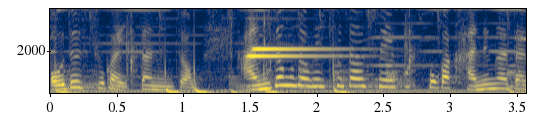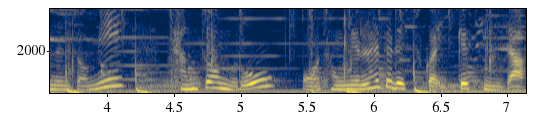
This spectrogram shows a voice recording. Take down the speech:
얻을 수가 있다는 점, 안정적인 투자 수익 확보가 가능하다는 점이 장점으로 어, 정리를 해드릴 수가 있겠습니다.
